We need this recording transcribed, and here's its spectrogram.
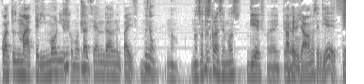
cuántos matrimonios como tal se han dado en el país. No. No. Nosotros conocemos 10 por ahí, pero... Ah, pero ya vamos en 10. Sí,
